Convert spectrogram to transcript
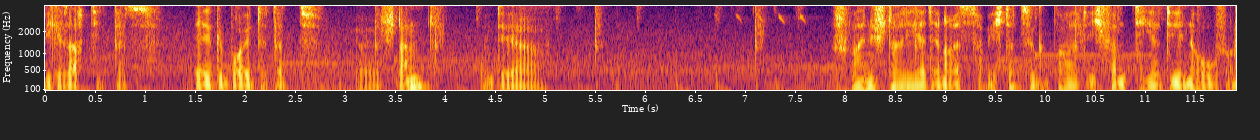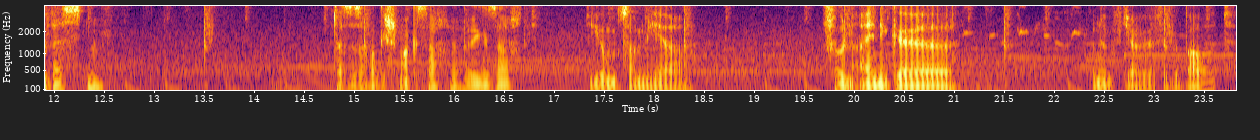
Wie gesagt, das L-Gebäude, das äh, stand und der Schweinestall hier, den Rest habe ich dazu gebaut. Ich fand hier den Hof am besten. Das ist aber Geschmackssache, wie gesagt. Die Jungs haben hier schon einige vernünftige Höfe gebaut.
